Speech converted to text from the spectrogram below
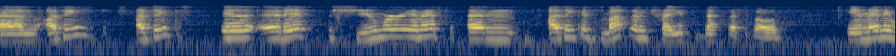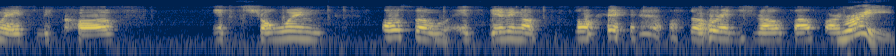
and I think I think it, it is humor in it, and I think it's Matt and Trey's best episode in many ways because it's showing. Also, it's giving us story of the original South Park Right.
